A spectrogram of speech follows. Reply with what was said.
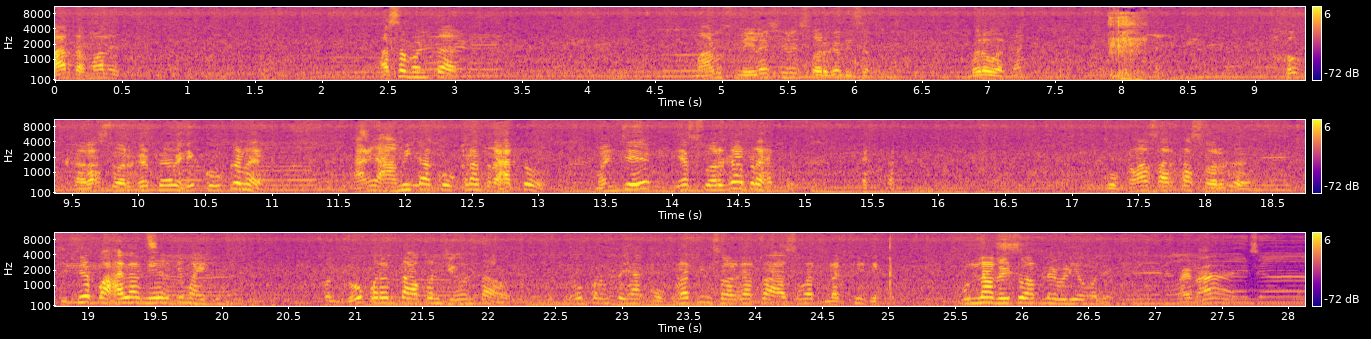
फार धमाल येते असं म्हणतात माणूस मेल्याशिवाय स्वर्ग दिसत नाही. बरोबर ना? हो खरा स्वर्ग तर हे कोकण आहे. आणि आम्ही त्या कोकणात राहतो? म्हणजे या स्वर्गात राहतो. कोकणासारखा स्वर्ग तिथे पाहायला मिळेल की माहिती नाही. पण जोपर्यंत आपण जिवंत आहोत तोपर्यंत ह्या कोकणातील स्वर्गाचा आस्वाद नक्की घ्या. पुन्हा भेटू आपल्या व्हिडिओमध्ये. Bye bye.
